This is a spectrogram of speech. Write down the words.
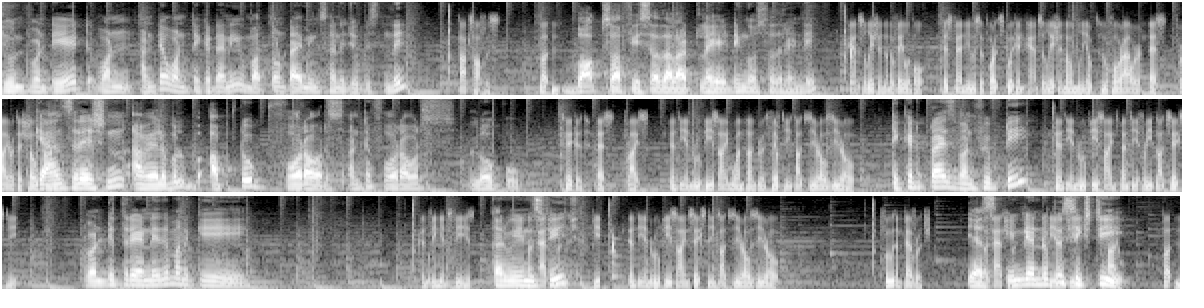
June twenty eight one అంటే వన్ టికెట్ అని మొత్తం టైమింగ్స్ అని చూపిస్తుంది. బాక్స్ ఆఫీస్ అది అలా అట్లా హెడ్డింగ్ వస్తుంది రండి cancellation available up to four hours అంటే ఫోర్ అవర్స్ లోపు. Ticket price one fifty twenty three అనేది మనకి convenience fees Indian rupee sign 60.00. Food and beverage. Yes Attachment. PNG. Sixty File. Button.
